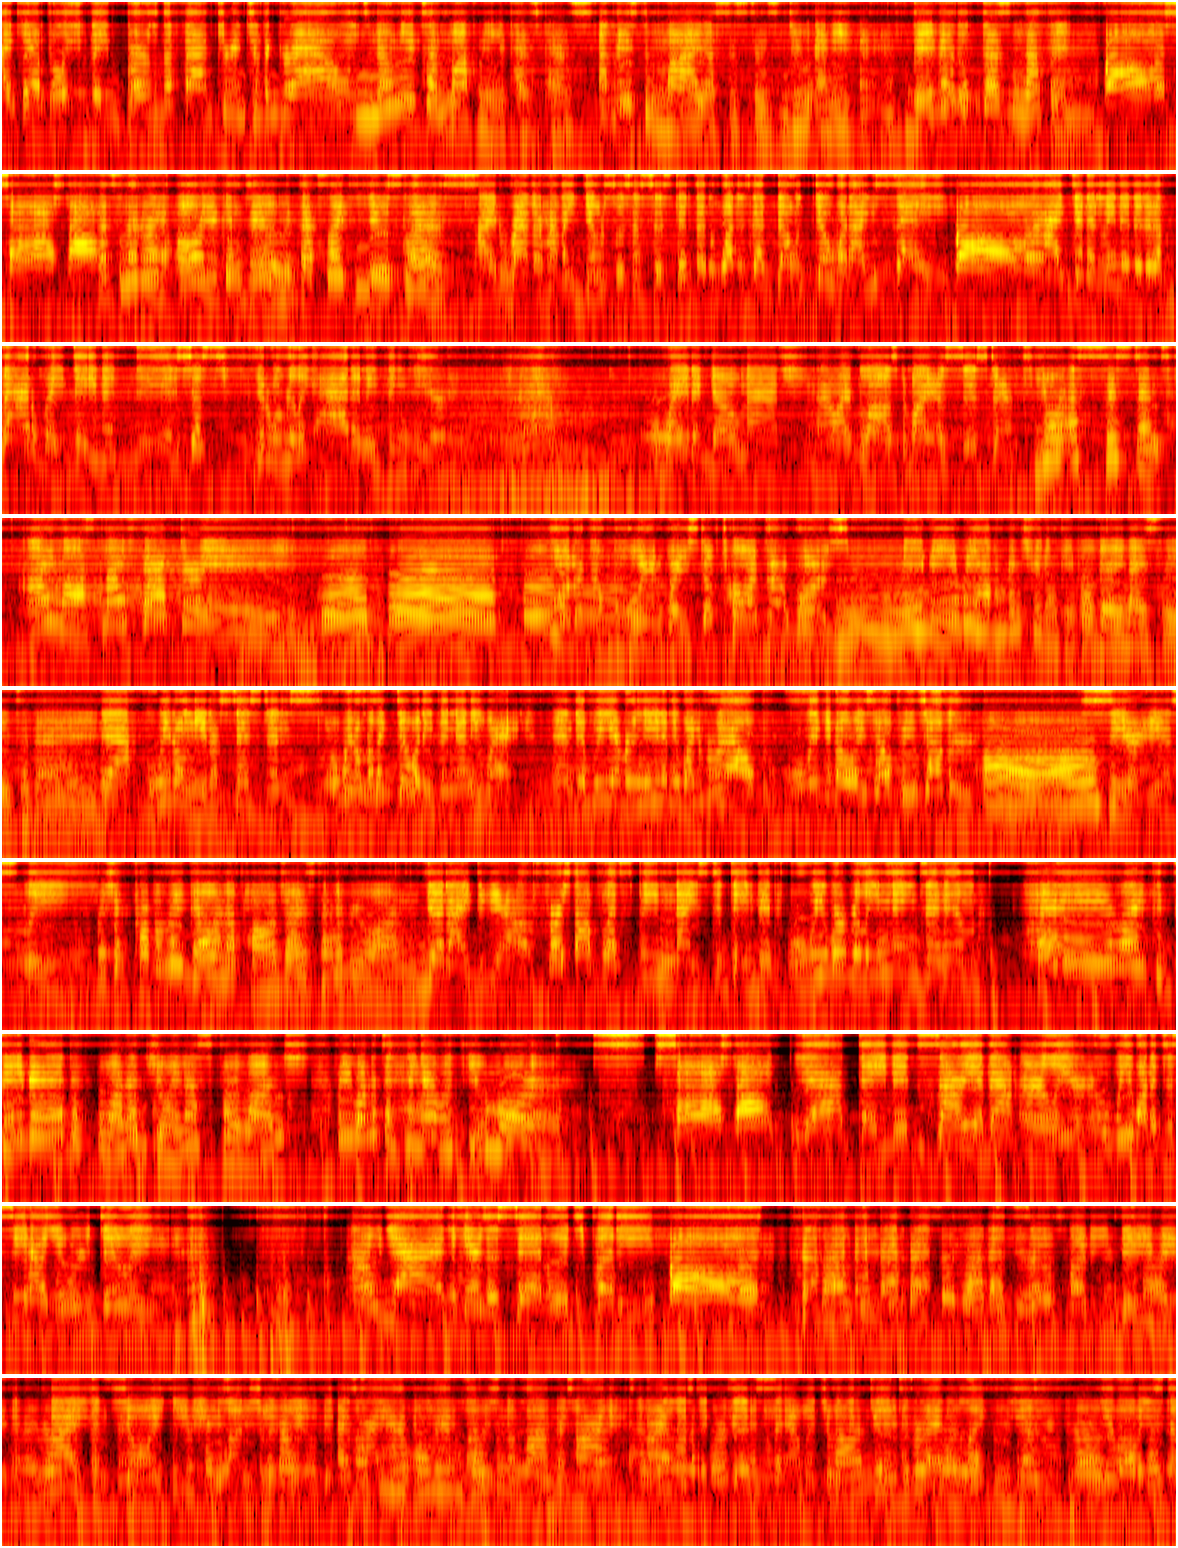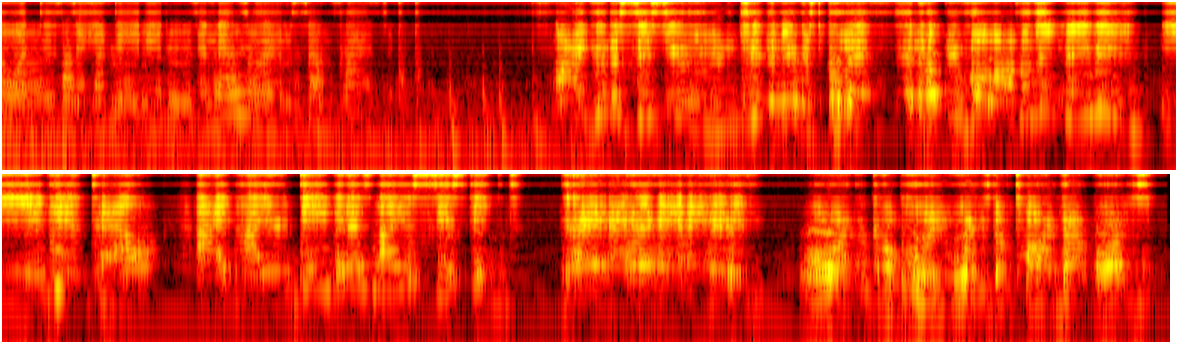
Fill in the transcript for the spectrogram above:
I can't believe they burned the factory to the ground. No need to mock me, Pence Pence. At least my assistants do anything. David does nothing. That's literally all you can do. That's like useless. I'd rather have a useless assistant than ones that don't do what I say. Oh, I didn't mean it in a bad way, David. It's just you don't really add anything here. Way to go, Match. Now I've lost my assistant. Your assistant? Nicely today. Yeah, we don't need assistance. We don't really do anything anyway. And if we ever need anyone for help, we can always help each other. Oh, Seriously. we should probably go and apologize to everyone. Good idea. First off, let's be nice to David. We were really mean to him. Hey, like David, wanna join us for lunch? We wanted to hang out with you more. Yeah, David, sorry about earlier. We wanted to see how you were doing. Oh yeah, and here's a sandwich, buddy. so funny, David. I enjoy eating lunch with you because I have only. And I David Ryder like you. You always know what to say, David. And that's why I'm so glad. Find the to the nearest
